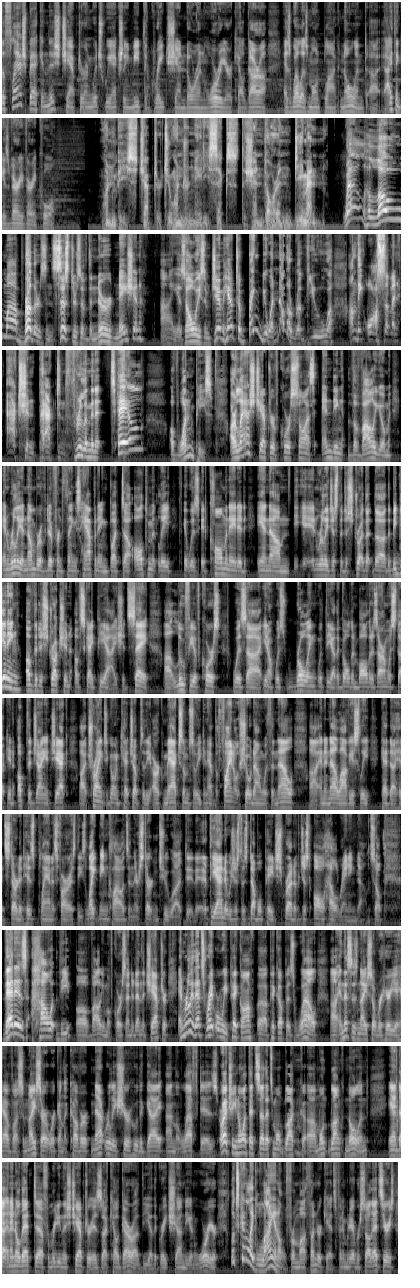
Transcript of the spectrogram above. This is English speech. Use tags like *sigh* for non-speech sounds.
The flashback in this chapter, in which we actually meet the great Shandoran warrior Kalgara, as well as Mont Blanc Noland, uh, I think is very, very cool. One Piece, Chapter 286 The Shandoran Demon. Well, hello, my brothers and sisters of the Nerd Nation. I, as always, am Jim here to bring you another review on the awesome and action packed and thriller minute tale of One Piece. Our last chapter, of course, saw us ending the volume and really a number of different things happening, but uh, ultimately it was it culminated in um, in really just the destroy the, the, the beginning of the destruction of Skypiea, I should say. Uh, Luffy, of course, was uh, you know was rolling with the uh, the golden ball that his arm was stuck in up the giant jack, uh, trying to go and catch up to the Arc Maxim so he can have the final showdown with Enel. Uh, and Enel obviously had uh, had started his plan as far as these lightning clouds, and they're starting to at the end it was just this double page spread of just all hell raining down. So that is how the volume, of course, ended in the chapter, and really that's right where we pick off pick up as well. and this is nice over here. You have some nice artwork on the cover. Not really sure who the guy on the left is. Or actually, you know what? That's uh, that's Mont Blanc, uh, Mont Blanc Noland. And uh, and I know that uh, from reading this chapter is uh, Kalgara, the uh, the great Shandian warrior. Looks kind of like Lionel from uh, Thundercats, if anybody ever saw that series.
